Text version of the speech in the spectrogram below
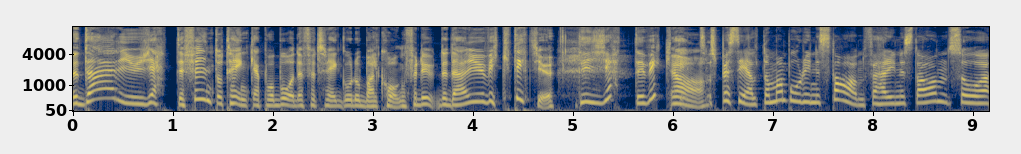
det där är ju jättefint att tänka på både för trädgård och balkong, för det, det där är ju viktigt ju. Det är jätteviktigt, Ja. speciellt om man bor inne i stan, för här inne i stan så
